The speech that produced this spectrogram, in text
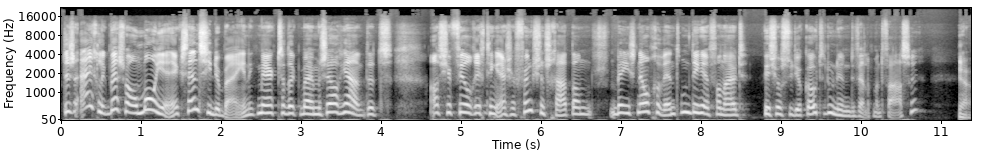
Dus eigenlijk best wel een mooie extensie erbij. En ik merkte dat ik bij mezelf, ja, dat als je veel richting Azure Functions gaat, dan ben je snel gewend om dingen vanuit Visual Studio Code te doen in de development fase. Ja.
